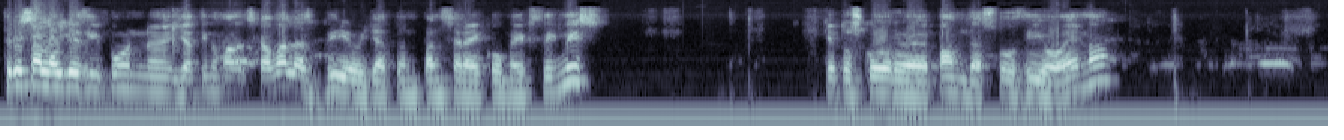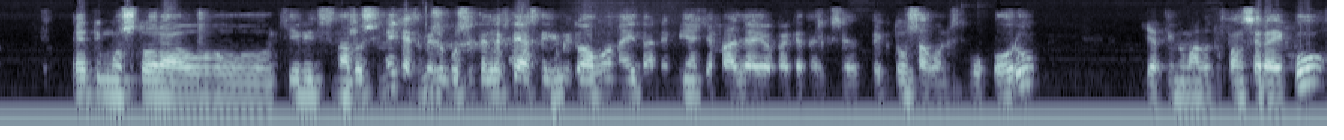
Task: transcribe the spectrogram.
Τρεις αλλαγές λοιπόν για την ομάδα της Καβάλας, δύο για τον Πανσεραϊκό μέχρι στιγμής και το σκορ ε, πάντα στο 2-1. Έτοιμος τώρα ο Κυρίτης να δώσει συνέχεια. Θυμίζω πως η τελευταία στιγμή του αγώνα ήταν μια κεφαλιά η οποία κατέληξε εκτός αγωνιστικού χώρου για την ομάδα του Πανσεραϊκού.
